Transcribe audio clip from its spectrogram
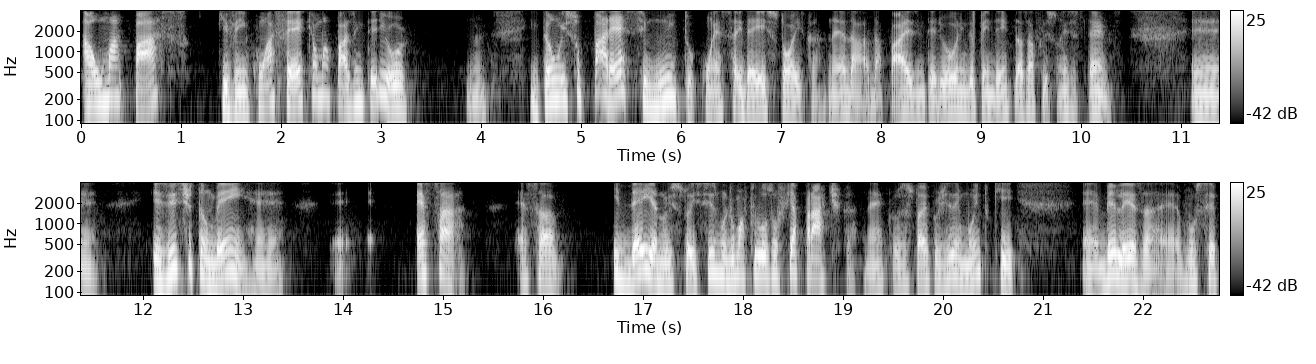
há uma paz que vem com a fé, que é uma paz interior. Né? Então isso parece muito com essa ideia estoica, né? da, da paz interior independente das aflições externas. É, existe também é, é, essa, essa ideia no estoicismo de uma filosofia prática, né? Que os estoicos dizem muito que, é, beleza, é, você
